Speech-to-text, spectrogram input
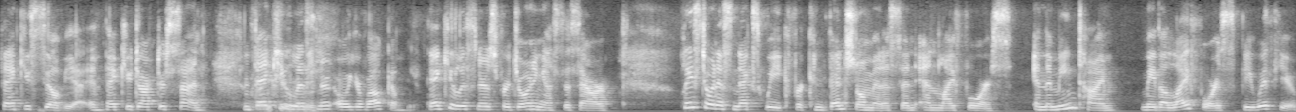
Thank you, Sylvia, and thank you, Dr. Sun. And thank, Thank you, you, listener. Oh, you're welcome. Thank you, listeners, for joining us this hour. Please join us next week for conventional medicine and life force. In the meantime, may the life force be with you.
